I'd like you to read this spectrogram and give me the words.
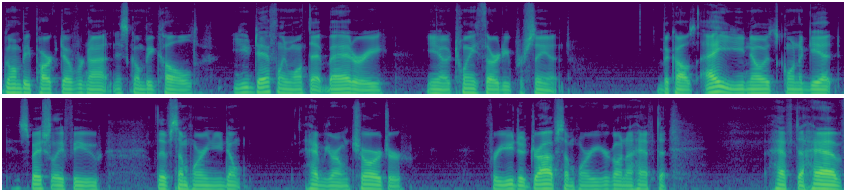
going to be parked overnight and it's going to be cold, you definitely want that battery, you know, 20 30% because A, you know it's going to get especially if you live somewhere and you don't have your own charger for you to drive somewhere, you're going to have to have to have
